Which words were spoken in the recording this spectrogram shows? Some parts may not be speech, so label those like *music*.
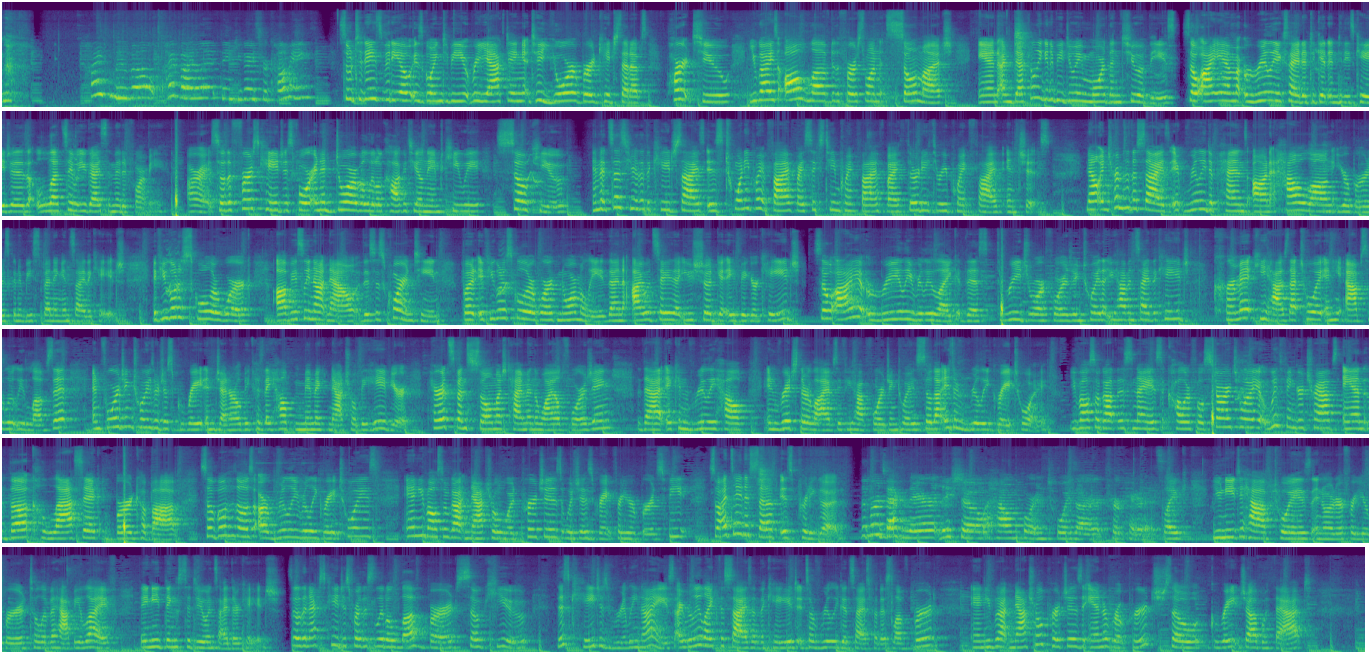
*laughs* Hi Bluebell, hi Violet, thank you guys for coming. So today's video is going to be reacting to your birdcage setups, part two. You guys all loved the first one so much, and I'm definitely gonna be doing more than two of these. So I am really excited to get into these cages. Let's see what you guys submitted for me. All right, so the first cage is for an adorable little cockatiel named Kiwi. So cute. And it says here that the cage size is 20.5 by 16.5 by 33.5 inches. Now, in terms of the size, it really depends on how long your bird is gonna be spending inside the cage. If you go to school or work, obviously not now, this is quarantine, but if you go to school or work normally, then I would say that you should get a bigger cage. So I really, really like this three drawer foraging toy that you have inside the cage. Kermit, he has that toy and he absolutely loves it. And foraging toys are just great in general because they help mimic natural behavior. Parrots spend so much time in the wild foraging that it can really help enrich their lives if you have foraging toys, so that is a really great toy. You've also got this nice colorful star toy with finger traps and the classic bird kebab. So both of those are really, really great toys. And you've also got natural wood perches, which is great for your bird's feet. So I'd say this setup is pretty good. The birds back there, they show how important toys are for parrots. Like, you need to have toys in order for your bird to live a happy life. They need things to do inside their cage. So the next cage is for this little love bird, so cute. This cage is really nice. I really like the size of the cage. It's a really good size for this lovebird. And you've got natural perches and a rope perch, so great job with that.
